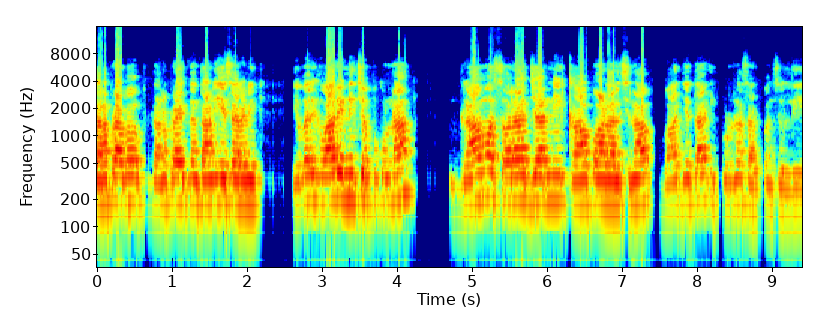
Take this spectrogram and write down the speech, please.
తన ప్రభావ తన ప్రయత్నం తాను చేశారని ఎవరికి వారు ఎన్ని చెప్పుకున్నా గ్రామ స్వరాజ్యాన్ని కాపాడాల్సిన బాధ్యత ఇప్పుడున్న సర్పంచుల్ది.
